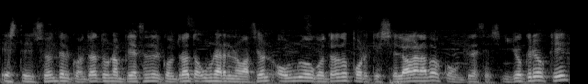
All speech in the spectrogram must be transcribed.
extensión del contrato, una ampliación del contrato, una renovación o un nuevo contrato porque se lo ha ganado con creces. Y yo creo que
